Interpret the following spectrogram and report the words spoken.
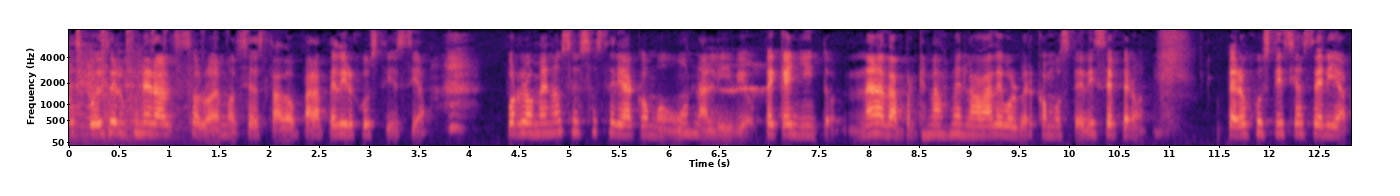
Después del funeral solo hemos estado para pedir justicia. Por lo menos eso sería como un alivio pequeñito. Nada, porque nada me la va a devolver como usted dice, pero, pero justicia sería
